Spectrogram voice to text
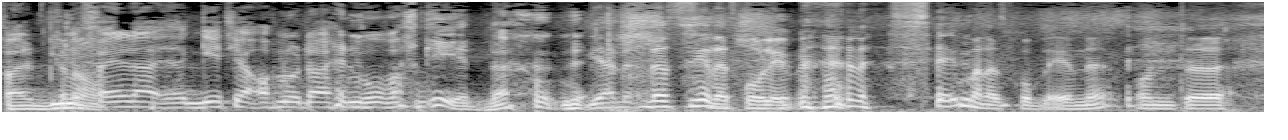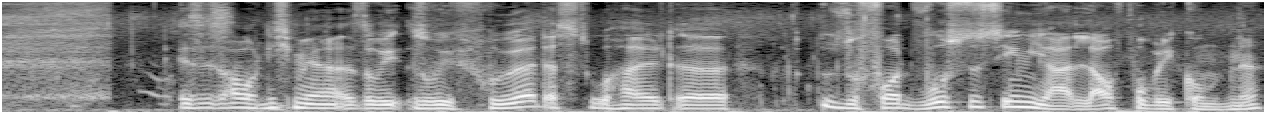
Weil Bielefelder geht ja auch nur dahin, wo was geht. Ne? Ja, das ist ja das Problem. Das ist ja immer das Problem, ne? Und äh, es ist auch nicht mehr so wie, so wie früher, dass du halt äh, sofort wusstest, irgendwie, ja, Laufpublikum, ne?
